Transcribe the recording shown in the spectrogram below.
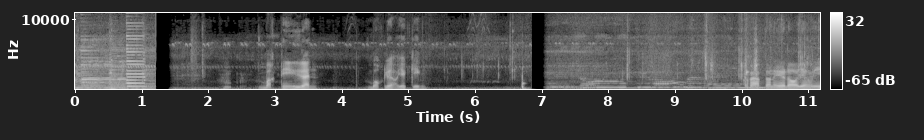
คลาบักนี่เฮือนบอกแล้วอย่าเก่งครับตอนนี้เรายังมี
